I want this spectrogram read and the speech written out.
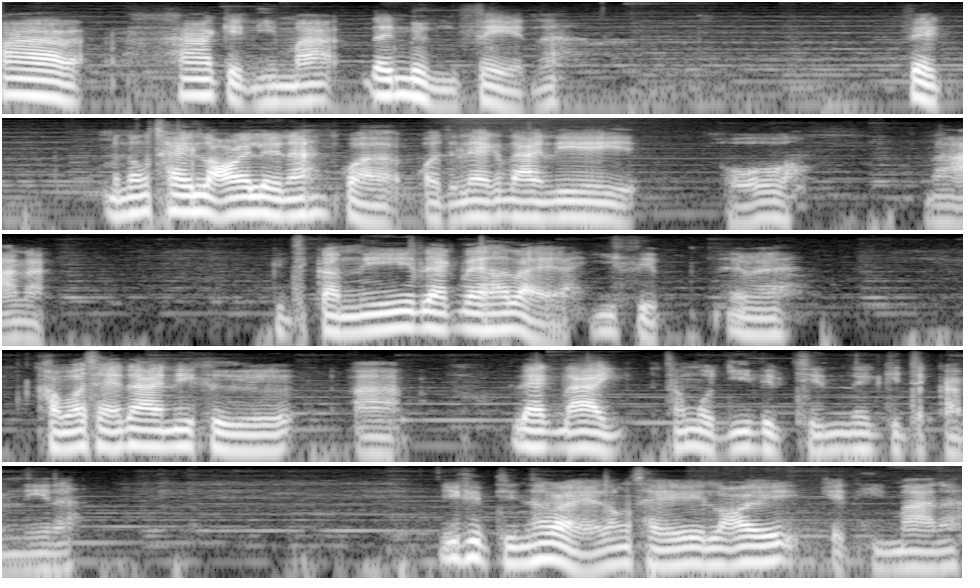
ห้าห้าเกตหิมะได้หนึ่งเศษนะ มันต้องใช้ร้อยเลยนะ กว่ากว่าจะแลกได้นี่โอ้นานอะกิจกรรมนี้แลกได้เท่าไหร่อะยี่สิบใช่ไหมคำว่าใช้ได้นี่คือ อ่าแลกได้ทั้งหมดยี่สิบชิ้นในกิจกรรมนี้นะยี่สิบชิ้นเท่าไหร่ต้องใช้ร้อยเกตหิมานะ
